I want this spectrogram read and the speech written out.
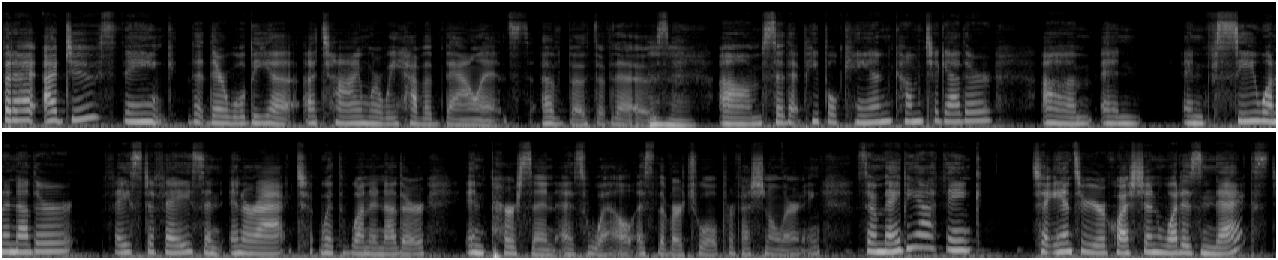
But I, I do think that there will be a, a time where we have a balance of both of those um, so that people can come together um, and, and see one another face to face and interact with one another in person as well as the virtual professional learning. So maybe I think to answer your question, what is next?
